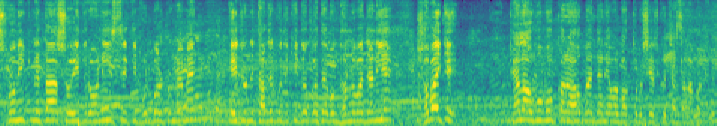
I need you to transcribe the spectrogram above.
শ্রমিক নেতা শহীদ রনি স্মৃতি ফুটবল টুর্নামেন্ট, এই জন্য তাদের প্রতি কৃতজ্ঞতা এবং ধন্যবাদ জানিয়ে সবাইকে খেলা উপভোগ করার আহ্বান জানিয়ে আমার বক্তব্য শেষ করছি। আসসালামু আলাইকুম।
